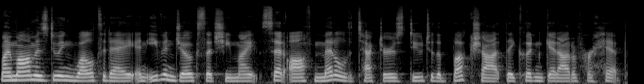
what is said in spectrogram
My mom is doing well today and even jokes that she might set off metal detectors due to the buckshot they couldn't get out of her hip.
